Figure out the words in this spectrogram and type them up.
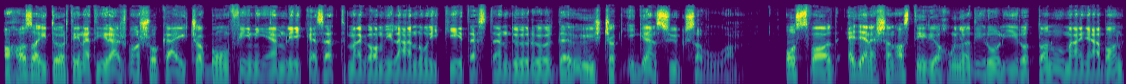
A hazai történetírásban sokáig csak Bonfini emlékezett meg a milánói két esztendőről, de ő is csak igen szűkszavúan. Oswald egyenesen azt írja Hunyadiról írott tanulmányában,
